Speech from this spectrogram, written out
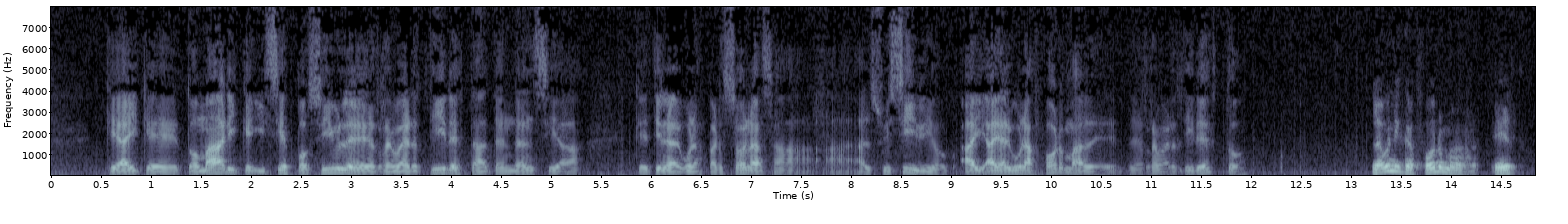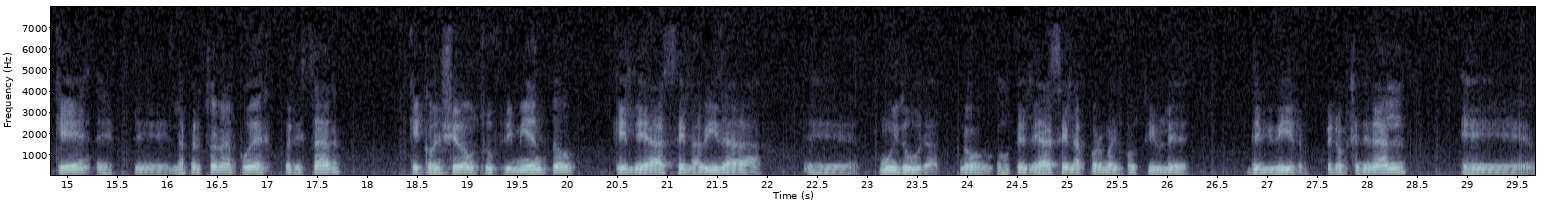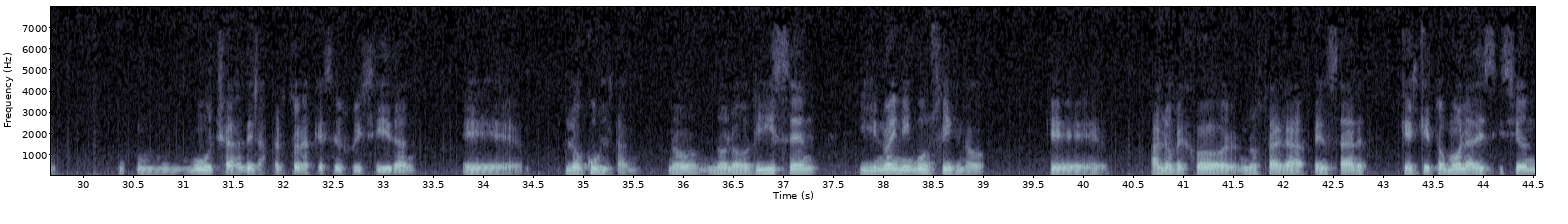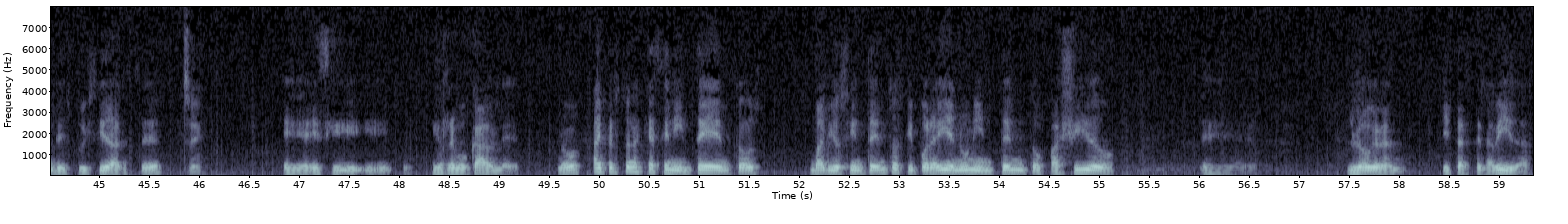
que hay que tomar y, que, y si es posible revertir esta tendencia que tienen algunas personas al suicidio? ¿Hay, ¿Hay alguna forma de, revertir esto? La única forma es que este, la persona pueda expresar que conlleva un sufrimiento, que le hace la vida eh, muy dura, ¿no? O que le hace la forma imposible de vivir. Pero en general, eh, muchas de las personas que se suicidan eh, lo ocultan, ¿no? No lo dicen y no hay ningún signo que a lo mejor nos haga pensar que el que tomó la decisión de suicidarse es irrevocable. ¿no? Hay personas que hacen intentos, varios intentos, y por ahí en un intento fallido eh, logran quitarse la vida.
